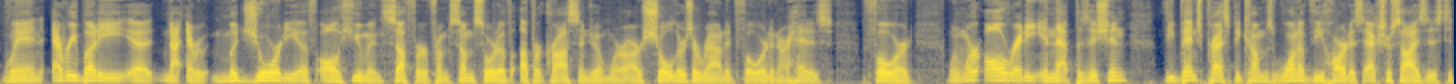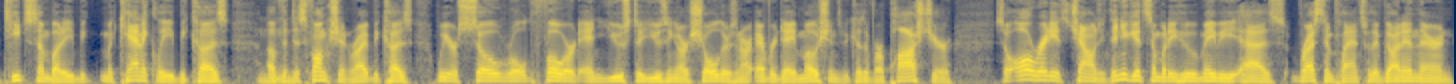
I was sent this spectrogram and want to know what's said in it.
when everybody uh, not every majority of all humans suffer from some sort of upper cross syndrome where our shoulders are rounded forward and our head is forward when we're already in that position the bench press becomes one of the hardest exercises to teach somebody be- mechanically because of the mm-hmm. dysfunction, right? Because we are so rolled forward and used to using our shoulders in our everyday motions because of our posture. So already it's challenging. Then you get somebody who maybe has breast implants where they've gone in there and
